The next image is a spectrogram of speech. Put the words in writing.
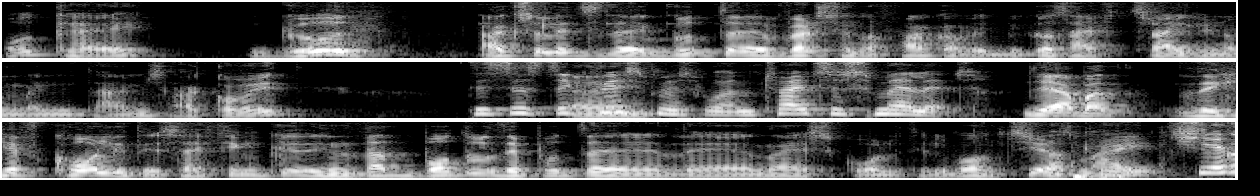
Okay, good. Actually, it's the good uh, version of Aquavit because I've tried, you know, many times Aquavit. This is the Christmas one. Try to smell it. Yeah, but they have qualities. I think in that bottle they put the, the nice quality. Λοιπόν, cheers, Okay. mate. Cheers.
